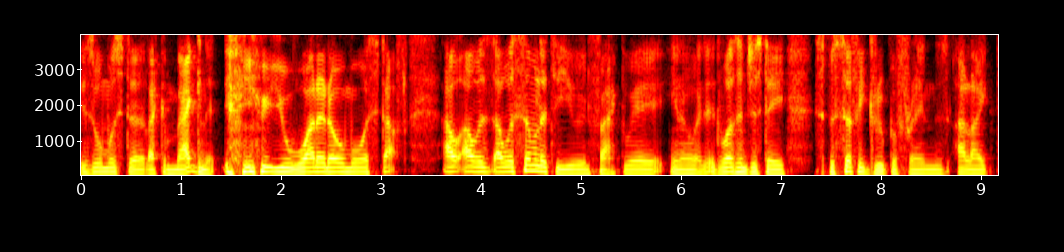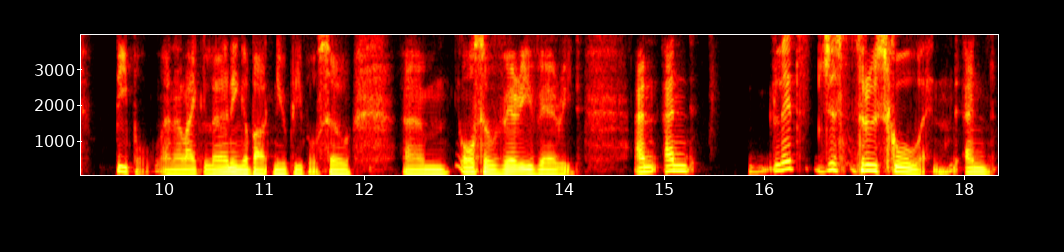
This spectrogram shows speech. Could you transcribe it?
is almost a, like a magnet. you you want to know more stuff. I, I, was I was similar to you, in fact, where you know it, it wasn't just a specific group of friends. I liked people and I like learning about new people. So um, also very varied. And and let's just through school then and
